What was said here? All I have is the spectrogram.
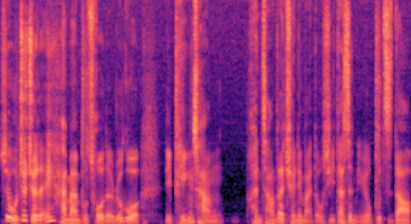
所以我就觉得诶，还蛮不错的。如果你平常很常在全联买东西，但是你又不知道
